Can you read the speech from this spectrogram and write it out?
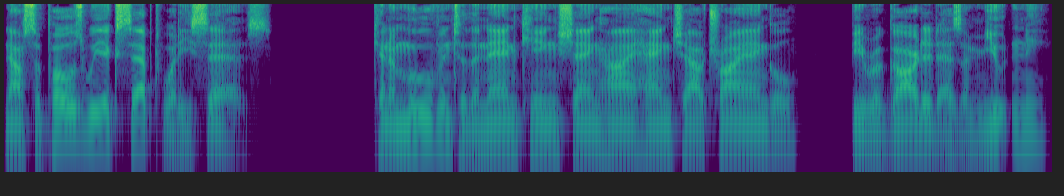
Now suppose we accept what he says. Can a move into the Nanking-Shanghai-Hangzhou Triangle be regarded as a mutiny?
